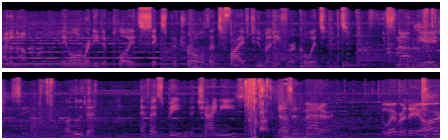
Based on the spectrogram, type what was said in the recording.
I don't know. They've already deployed six patrols. That's five too many for a coincidence. It's not the agency. Well, who then? FSB? The Chinese? Doesn't matter. Whoever they are,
